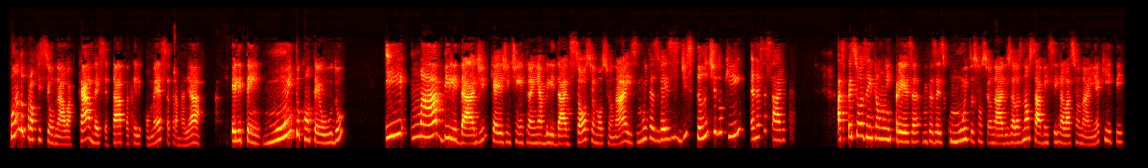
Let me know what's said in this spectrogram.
Quando o profissional acaba essa etapa, que ele começa a trabalhar, ele tem muito conteúdo e uma habilidade, que aí a gente entra em habilidades socioemocionais, muitas vezes distante do que é necessário. As pessoas entram numa empresa, muitas vezes com muitos funcionários, elas não sabem se relacionar em equipe,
